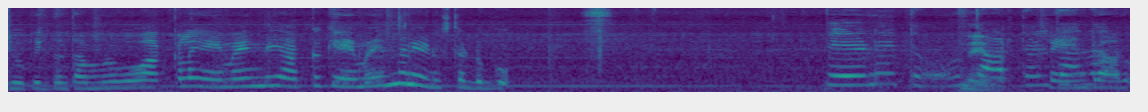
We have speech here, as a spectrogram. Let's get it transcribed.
చూపిద్దాం తమ్ముడు ఓ అక్కల ఏమైంది? అక్కకి ఏమైంది అని ఏడుస్తాడు డుగ్గు రాదు.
